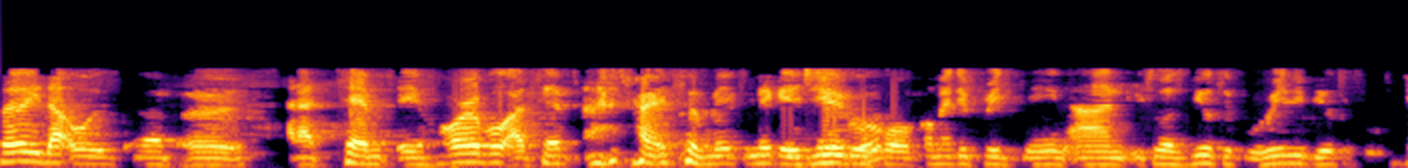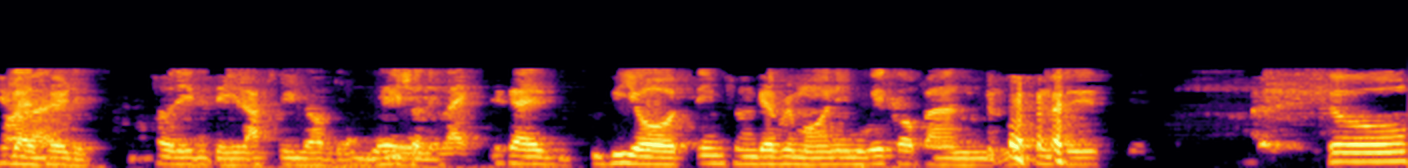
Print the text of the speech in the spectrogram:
Clearly, that was um, uh, an attempt, a horrible attempt at trying to make make a Jingle jingle. for Comedy Freaking and it was beautiful, really beautiful. You guys Alright. heard it. So they they actually love it. Yeah, yeah. actually like. You guys be your theme song every morning, wake up and listen to it. So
